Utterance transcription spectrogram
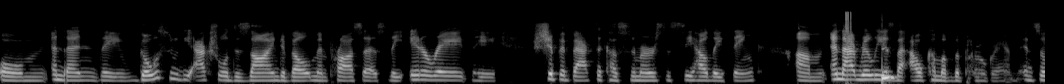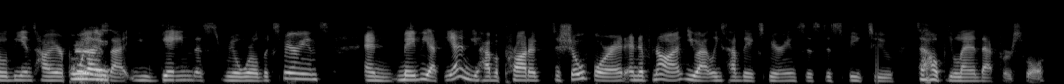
um, and then they go through the actual design development process they iterate they ship it back to customers to see how they think um, and that really is the outcome of the program. And so the entire point right. is that you gain this real world experience and maybe at the end you have a product to show for it and if not you at least have the experiences to speak to to help you land that first role.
